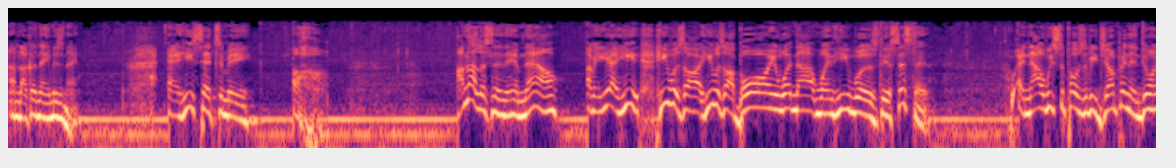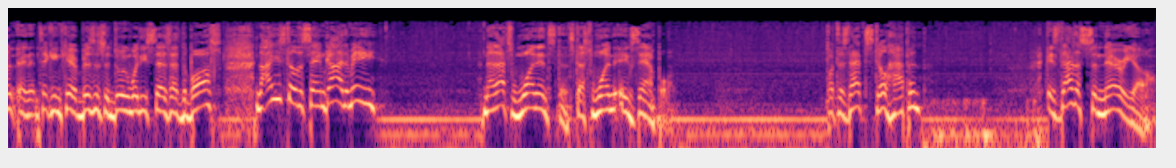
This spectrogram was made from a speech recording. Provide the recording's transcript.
I'm not going to name his name, and he said to me, Oh, I'm not listening to him now. I mean, yeah, he, he was our, he was our boy and whatnot when he was the assistant. And now we're supposed to be jumping and doing and taking care of business and doing what he says as the boss. Now he's still the same guy to me. Now that's one instance. That's one example. But does that still happen? Is that a scenario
